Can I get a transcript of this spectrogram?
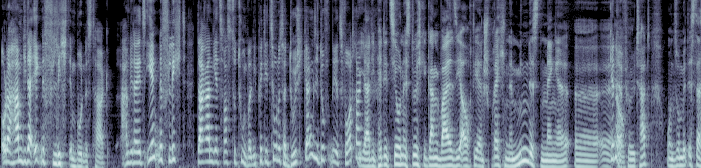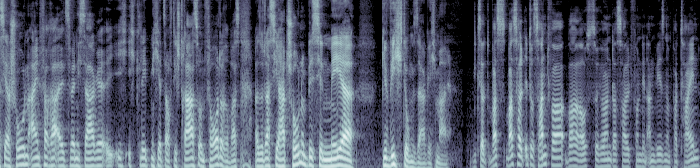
oder haben die da irgendeine Pflicht im Bundestag? Haben die da jetzt irgendeine Pflicht daran, jetzt was zu tun? Weil die Petition ist ja durchgegangen, sie durften die jetzt vortragen. Ja, die Petition ist durchgegangen, weil sie auch die entsprechende Mindestmenge äh, äh, Genau. erfüllt hat. Und somit ist das ja schon einfacher, als wenn ich sage, ich, ich klebe mich jetzt auf die Straße und fordere was. Also das hier hat schon ein bisschen mehr Gewichtung, sage ich mal. Wie gesagt, was, was halt interessant war, war herauszuhören, dass halt von den anwesenden Parteien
